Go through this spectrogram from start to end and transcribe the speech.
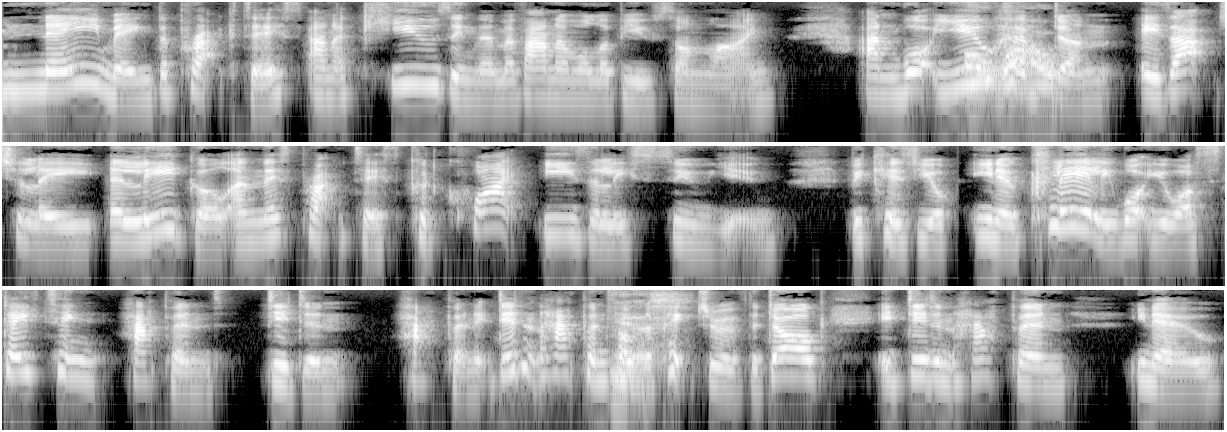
naming the practice and accusing them of animal abuse online. And what you Oh, wow. have done is actually illegal, and this practice could quite easily sue you because you're, you know, clearly what you are stating happened didn't happen. It didn't happen from Yes. the picture of the dog. It didn't happen, you know,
